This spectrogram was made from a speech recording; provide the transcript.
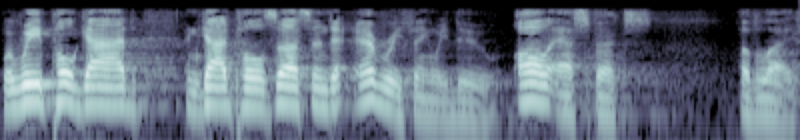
where we pull God and God pulls us into everything we do, all aspects of life.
